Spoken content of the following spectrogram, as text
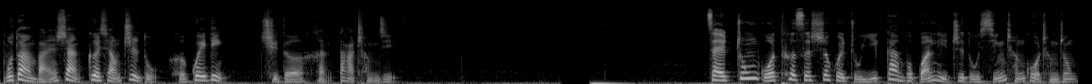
不断完善各项制度和规定，取得很大成绩。在中国特色社会主义干部管理制度形成过程中，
